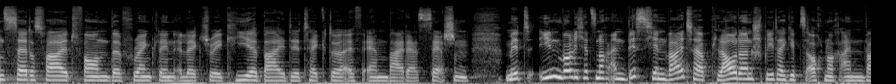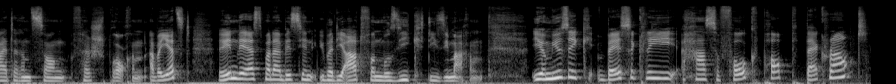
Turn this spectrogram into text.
Unsatisfied von The Franklin Electric hier bei Detector FM bei der Session. Mit Ihnen wollte ich jetzt noch ein bisschen weiter plaudern. Später gibt's auch noch einen weiteren Song versprochen. Aber jetzt reden wir erstmal ein bisschen über die Art von Musik, die Sie machen. Your music basically has a folk pop background.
